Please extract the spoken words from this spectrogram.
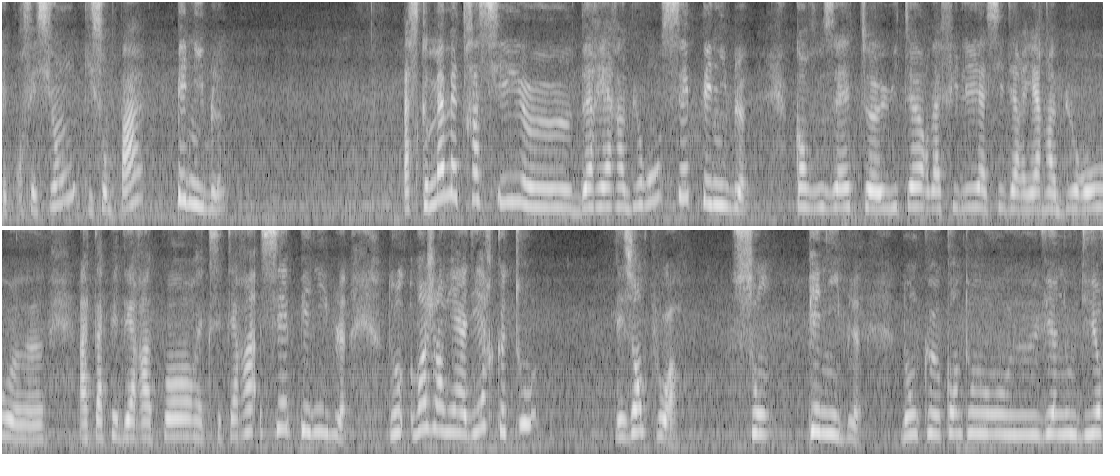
les professions qui ne sont pas pénibles? Parce que même être assis euh, derrière un bureau, c'est pénible quand vous êtes 8 heures d'affilée assis derrière un bureau euh, à taper des rapports, etc., c'est pénible. Donc moi j'en viens à dire que tous les emplois sont pénibles. Donc euh, quand on vient nous dire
